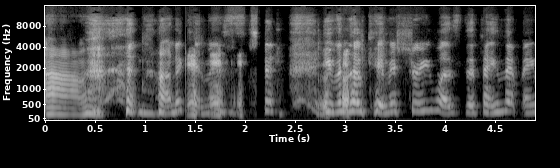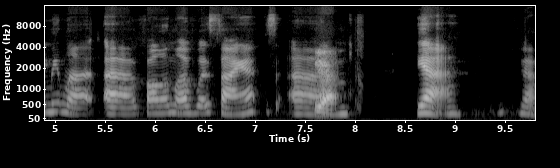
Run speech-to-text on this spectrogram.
um, not a chemist, even though chemistry was the thing that made me love, uh, fall in love with science. Um, Yeah. Yeah. Yeah.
